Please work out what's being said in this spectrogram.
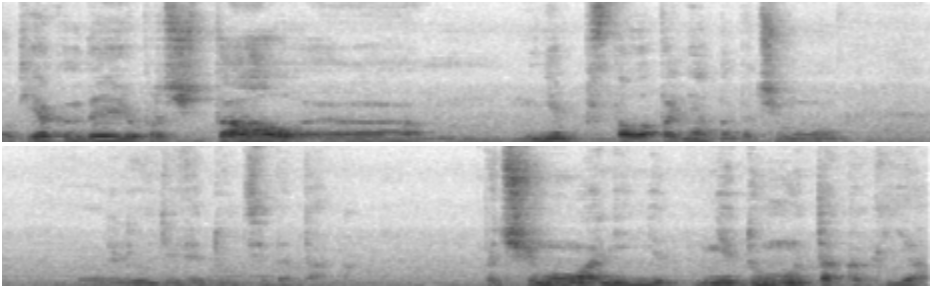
Вот я когда ее прочитал, э, мне стало понятно, почему люди ведут себя так. Почему они не, не думают так, как я.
